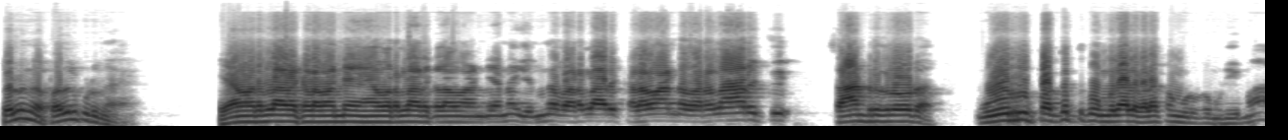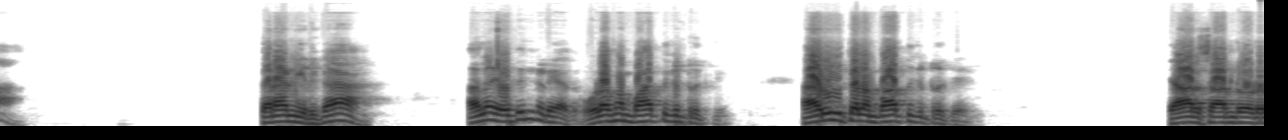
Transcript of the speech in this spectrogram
சொல்லுங்க பதில் கொடுங்க. என் வரலாறு களவாண்டியா? என் வரலாறு களவாண்டியான்னா என்ன வரலாறு களவாண்ட வரலாறுக்கு சான்றுகளோட ஒரு பக்கத்துக்கு உங்களால விளக்கம் கொடுக்க முடியுமா? திராணி இருக்கா? அதெல்லாம் எதுவும் கிடையாது. உலகம் பார்த்துக்கிட்டு இருக்கு. அறிவுத்தளம் பார்த்துக்கிட்டு இருக்கு. யார் சான்றோட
